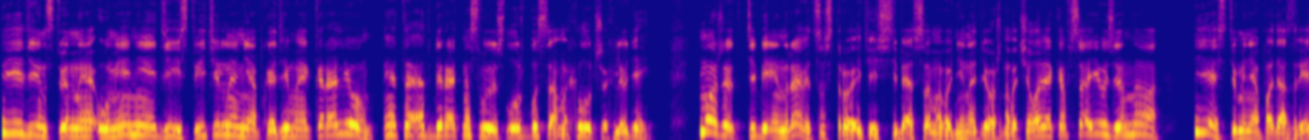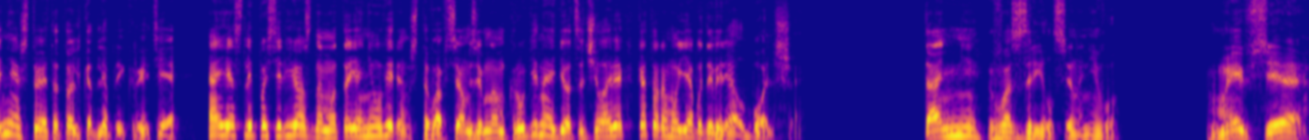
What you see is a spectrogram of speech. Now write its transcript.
«Единственное умение, действительно необходимое королю, это отбирать на свою службу самых лучших людей. Может, тебе и нравится строить из себя самого ненадежного человека в Союзе, но есть у меня подозрение, что это только для прикрытия. А если по-серьезному, то я не уверен, что во всем земном круге найдется человек, которому я бы доверял больше». Танни воззрился на него. «Мы все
